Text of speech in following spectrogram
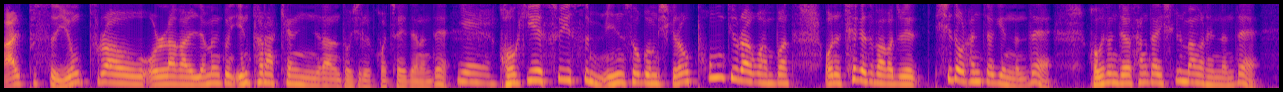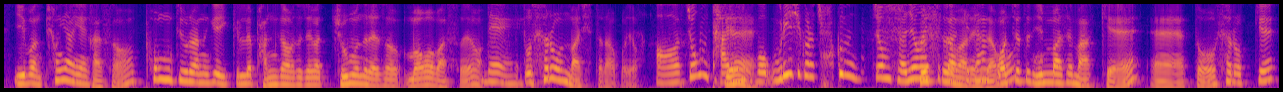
알프스 융프라우 올라가려면 그 인터라켄이라는 도시를 거쳐야 되는데 예. 거기에 스위스 민속 음식이라고 퐁듀라고 한번 어느 책에서 봐가지고 시도를 한 적이 있는데 거기서 제가 상당히 실망을 했는데 이번 평양에 가서 퐁듀라는 게 있길래 반가워서 제가 주문을 해서 먹어봤어요. 네. 또 새로운 맛이더라고요. 어, 조금 다른 예. 뭐 우리식으로 조금 좀 변형했을 것 같기도 말입니다. 하고. 어쨌든 입맛에 맞게 예, 또 새롭게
